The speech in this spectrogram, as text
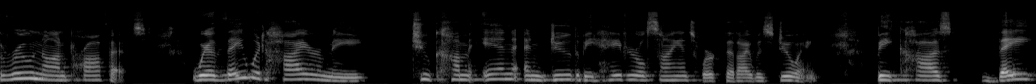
through nonprofits, where they would hire me to come in and do the behavioral science work that I was doing because they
